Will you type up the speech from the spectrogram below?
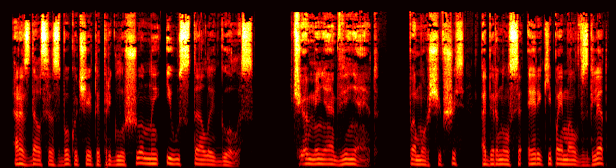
— раздался сбоку чей-то приглушенный и усталый голос. «В чем меня обвиняют?» Поморщившись, обернулся Эрик и поймал взгляд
